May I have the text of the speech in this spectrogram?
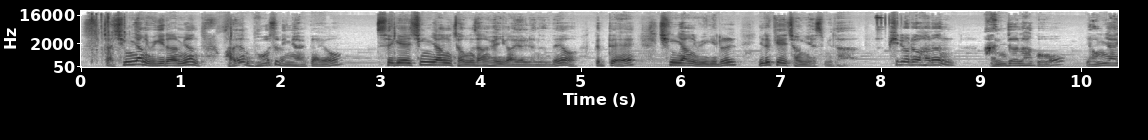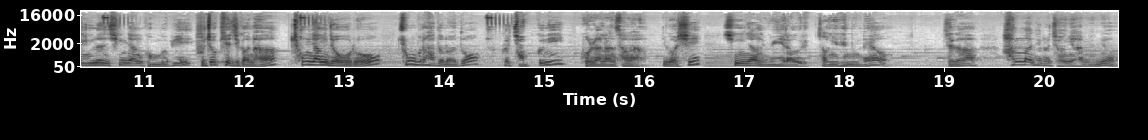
자, 식량 위기라면 과연 무엇을 의미할까요? 세계 식량 정상회의가 열렸는데요. 그때 식량 위기를 이렇게 정의했습니다. 필요로 하는 안전하고 영양 있는 식량 공급이 부족해지거나 총량적으로 충분하더라도 그 접근이 곤란한 상황. 이것이 식량 위기라고 정의를 했는데요. 제가 한마디로 정의하면요.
